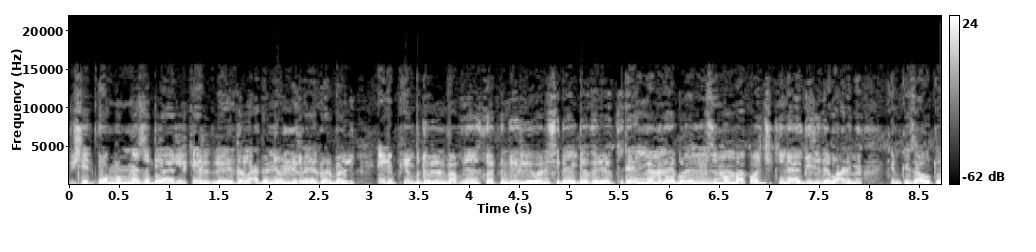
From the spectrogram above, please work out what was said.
વિશેષ પ્રેમ મમના જબલા એટલે કે લઈ તો લાડો ને નીકળે ઘર બાજુ ને બધું લઈને બાપુજી સ્કોર્પિયન દીધ લેવાની સીધા આવી ઘરે ઘરે મેં મને બોલે જમવા બાકવા જીકીને આવી સીધે વાડીમાં. કેમ કે જાવ તો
